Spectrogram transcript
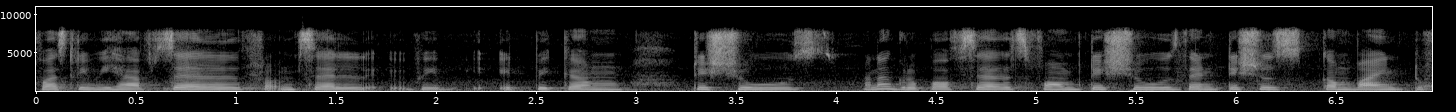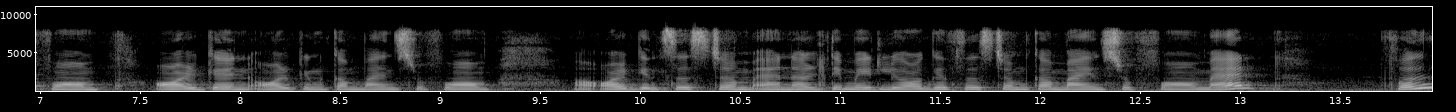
firstly we have cell from cell we, it become tissues and a group of cells form tissues then tissues combine to form organ organ combines to form uh, organ system and ultimately organ system combines to form an full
